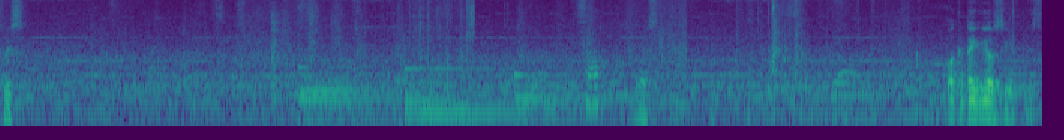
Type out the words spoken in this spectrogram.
please. Sir? Yes. Okay, take your seat, please.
